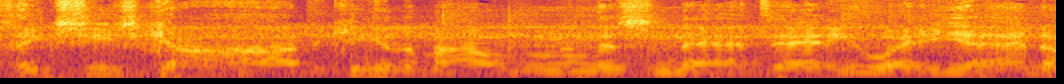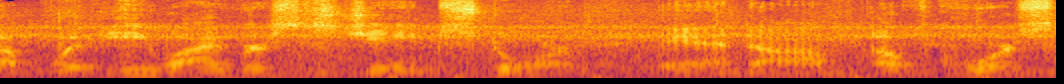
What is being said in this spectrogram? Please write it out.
Thinks he's God, the king of the mountain, and this and that. Anyway, you end up with EY versus James Storm. And, um, of course,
